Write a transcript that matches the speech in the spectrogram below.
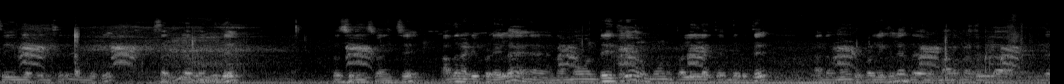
செய்யுங்க அப்படின்னு சொல்லி நம்மளுக்கு சர்க்குலர் வந்தது. ப்ரொசீடிங்ஸ் வந்துச்சு. அதன் அடிப்படையில் நம்ம ஒன்றியத்தில் ஒரு மூணு பள்ளிகளை தேர்ந்தெடுத்து அந்த மூன்று பள்ளிகளை இந்த மரண விழா இந்த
